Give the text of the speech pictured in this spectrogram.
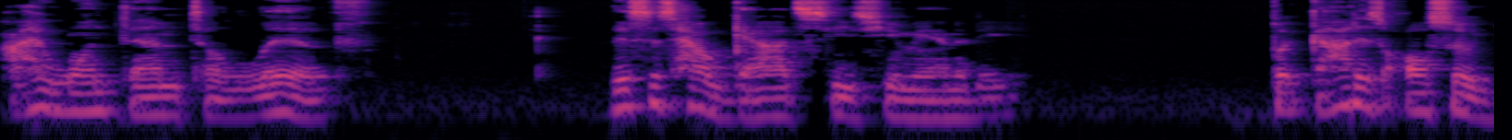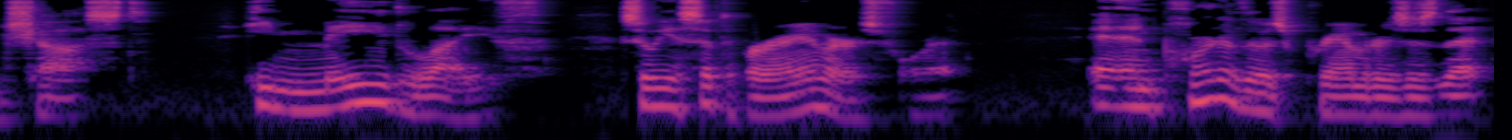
I want them to live. This is how God sees humanity. But God is also just. He made life, so He has set the parameters for it. And part of those parameters is that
